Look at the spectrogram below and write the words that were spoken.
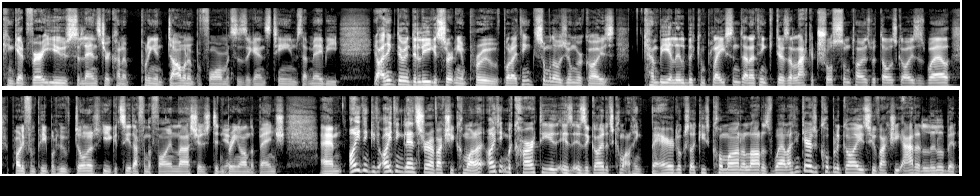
can get very used to Leinster kind of putting in dominant performances against teams that maybe you know, I think they're the league has certainly improved but I think some of those younger guys can be a little bit complacent, and I think there's a lack of trust sometimes with those guys as well. Probably from people who've done it. You could see that from the final last year, just didn't yep. bring on the bench. Um, I think if, I think Leinster have actually come on. I, I think McCarthy is, is, is, a guy that's come on. I think Baird looks like he's come on a lot as well. I think there's a couple of guys who've actually added a little bit,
